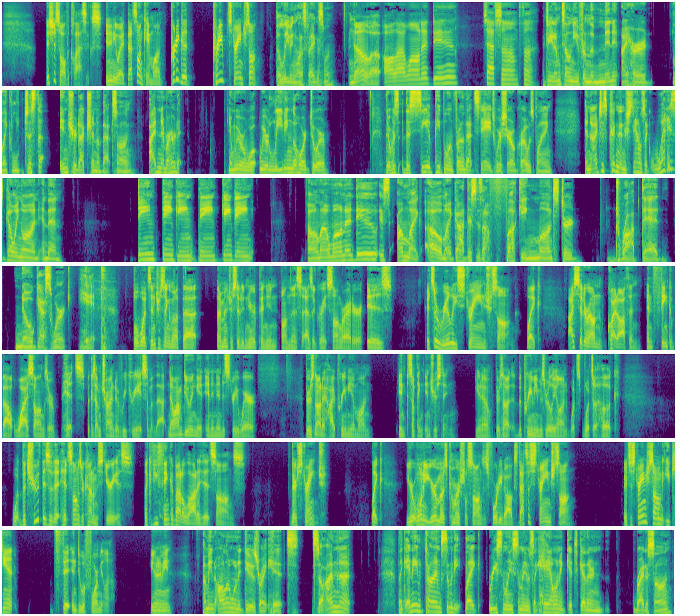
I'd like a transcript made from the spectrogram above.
It's just all the classics. And anyway, that song came on. Pretty good. Pretty strange song. The Leaving Las Vegas one? No, uh, all I want to do is have some fun. Dude, I'm telling you, from the minute I heard like just the introduction of that song, I'd never heard it. And we were we were leaving the Horde tour. There was this sea of people in front of that stage where Sheryl Crow was playing, And I just couldn't understand. I was like, what is going on? And then ding, ding, ding, ding, ding, ding. All I want to do is, I'm like, oh my God, this is a fucking monster drop dead, no guesswork hit. But what's interesting about that, I'm interested in your opinion on this as a great songwriter, is it's a really strange song. Like, I sit around quite often and think about why songs are hits because I'm trying to recreate some of that. Now, I'm doing it in an industry where there's not a high premium on in something interesting. You know, there's not the premium is really on what's what's a hook. What the truth is, is that hit songs are kind of mysterious. Like if you think about a lot of hit songs, they're strange. Like your one of your most commercial songs is 40 Dogs. That's a strange song. It's a strange song that you can't fit into a formula. You know what I mean? I mean, all I want to do is write hits. So I'm not like anytime somebody like recently somebody was like, "Hey, I want to get together and write a song."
